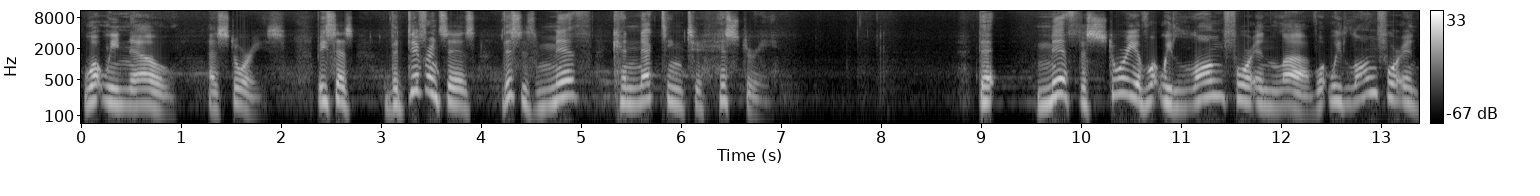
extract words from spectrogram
what we know as stories. But he says the difference is this is myth connecting to history. That myth, the story of what we long for in love, what we long for in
